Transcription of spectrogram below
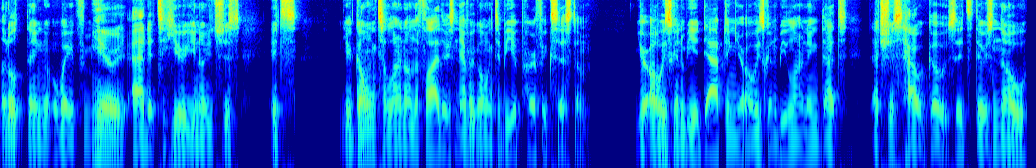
little thing away from here, add it to here. You know, it's just it's you're going to learn on the fly. There's never going to be a perfect system. You're always going to be adapting. You're always going to be learning. That's that's just how it goes. It's there's no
